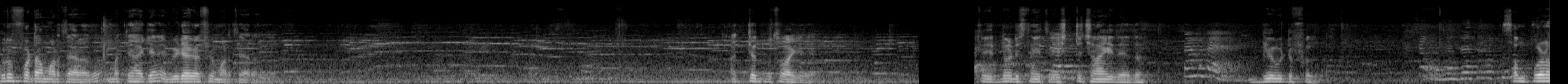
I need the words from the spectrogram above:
ಗ್ರೂಪ್ ಫೋಟೋ ಮಾಡ್ತಾ ಇರೋದು, ಮತ್ತು ಹಾಗೇನೆ ವಿಡಿಯೋಗ್ರಫಿ ಮಾಡ್ತಾ ಇರೋದು. ಅತ್ಯದ್ಭುತವಾಗಿದೆ. ಇದು ನೋಡಿ ಸ್ನೇಹಿತರೆ, ಎಷ್ಟು ಚೆನ್ನಾಗಿದೆ ಅದು ಬ್ಯೂಟಿಫುಲ್ ಸಂಪೂರ್ಣ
